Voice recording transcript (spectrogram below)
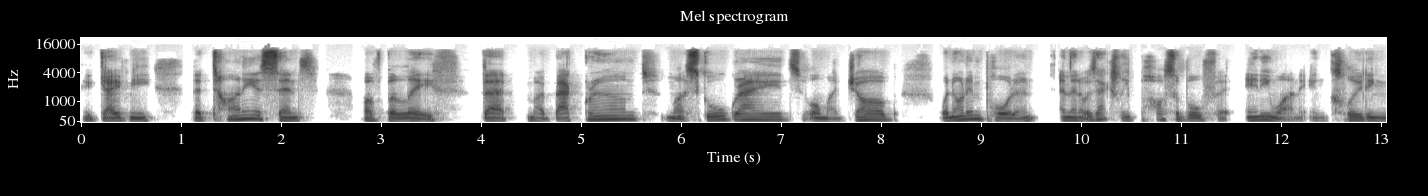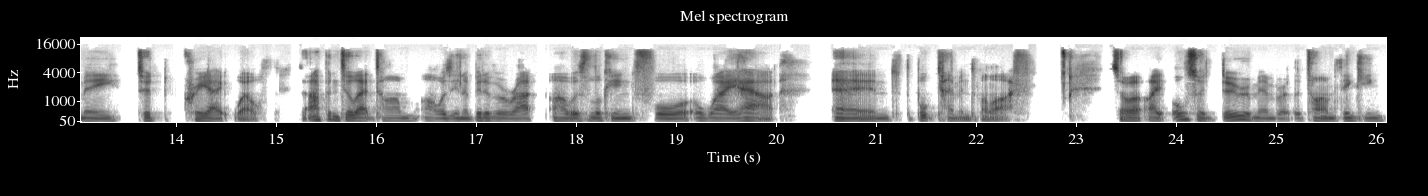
It gave me the tiniest sense of belief that my background, my school grades, or my job were not important, and that it was actually possible for anyone, including me, to create wealth. So up until that time, I was in a bit of a rut. I was looking for a way out and the book came into my life. So I also do remember at the time thinking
